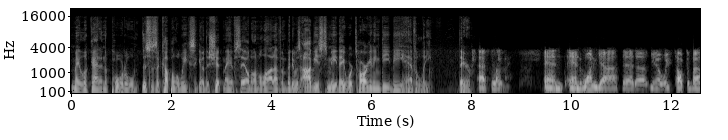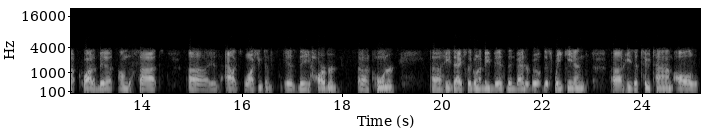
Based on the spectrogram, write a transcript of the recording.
may look at in the portal. This is a couple of weeks ago. The ship may have sailed on a lot of them, but it was obvious to me they were targeting DB heavily there. Absolutely. And and one guy that uh, you know we've talked about quite a bit on the site uh, is Alex Washington, is the Harvard uh, corner. Uh, he's actually going to be visiting Vanderbilt this weekend. Uh, he's a two-time All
